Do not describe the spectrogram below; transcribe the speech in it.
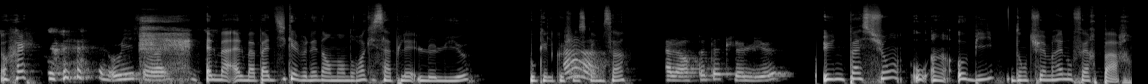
Ouais. Oui, c'est vrai. Elle m'a, elle m'a pas dit qu'elle venait d'un endroit qui s'appait le lieu ou quelque chose Ah. comme ça. Alors, peut-être le lieu. Une passion ou un hobby dont tu aimerais nous faire part?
